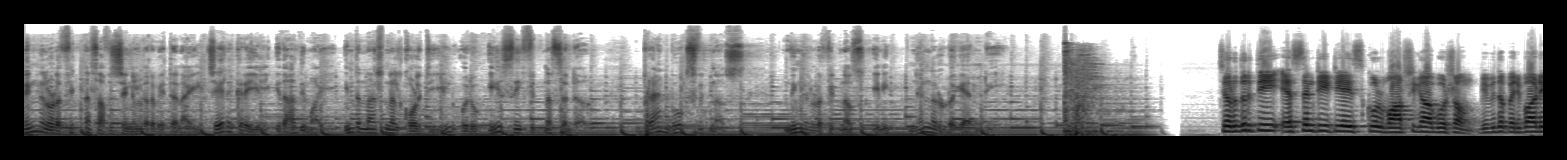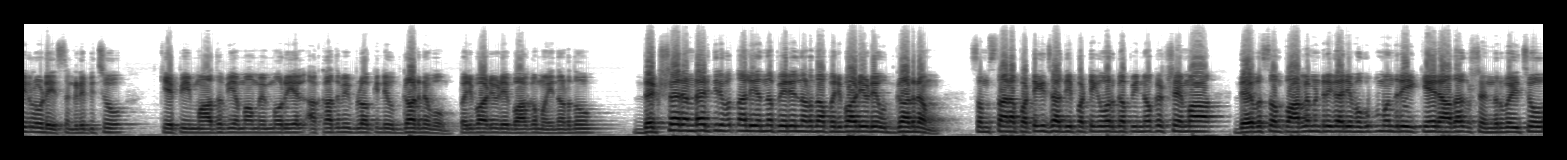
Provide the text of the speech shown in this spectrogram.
നിങ്ങളുടെ ഫിറ്റ്നസ് ആവശ്യങ്ങൾ നിറവേറ്റാനായി ചേലക്കരയിൽ ഇതാദ്യമായി ഇന്റർനാഷണൽ ക്വാളിറ്റിയിൽ ഒരു A C fitness center brand box fitness നിങ്ങളുടെ ഫിറ്റ്നസ് ഇനി ഞങ്ങളുടെ guarantee Cheruthuruthy S N T T I school വാർഷികാഘോഷം വിവിധ പരിപാടികളോടെ സംഘടിപ്പിച്ചു. K P Madhaviamma memorial academy ബ്ലോക്കിന്റെ ഉദ്ഘാടനവും പരിപാടിയുടെ ഭാഗമായി നടന്നു. ദക്ഷ രണ്ടായിരത്തി ഇരുപത്തിനാല് എന്ന പേരിൽ നടന്ന പരിപാടിയുടെ ഉദ്ഘാടനം സംസ്ഥാന പട്ടികജാതി പട്ടികവർഗ പിന്നോക്കക്ഷേമ ദേവസ്വം പാർലമെന്ററി കാര്യ വകുപ്പ് മന്ത്രി കെ രാധാകൃഷ്ണൻ നിർവഹിച്ചു.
